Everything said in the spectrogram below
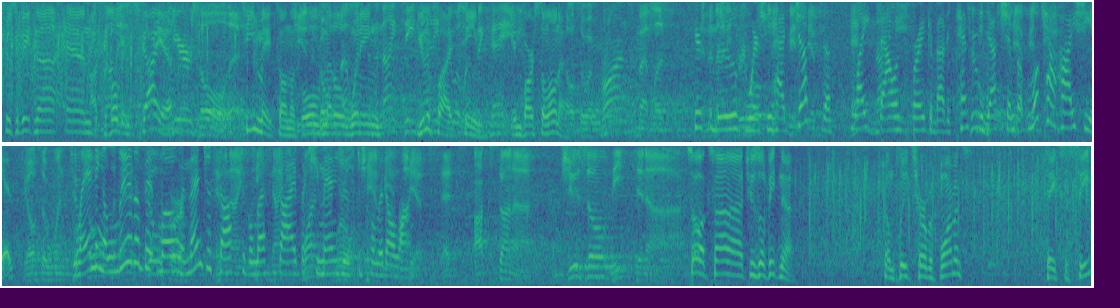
Chusovitina and Oksana is 20 Boginskaya, years old. teammates on the She is a gold medal winning the 1992 unified team Games. in Barcelona. She's also a bronze medalist. Here's the move where she had just a slight balance break, about a tenth deduction, but look how high she is. She also won two Landing a little bit low and then just off to the left side, but she manages to pull it all on. Championships. That's Oksana Chusovitina. So Oksana Chusovitina completes her performance, takes a seat.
